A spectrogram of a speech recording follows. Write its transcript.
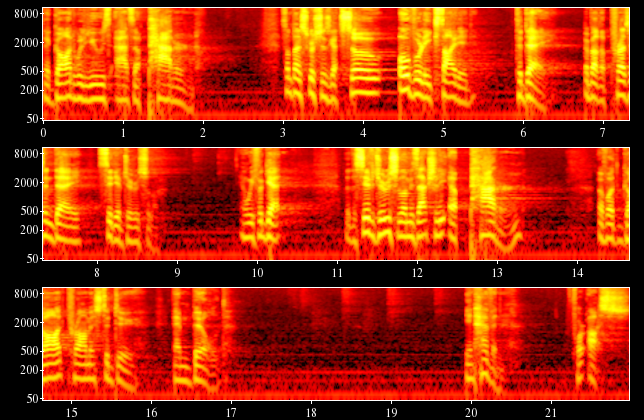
that God will use as a pattern. Sometimes Christians get so overly excited today about the present day city of Jerusalem. And we forget that the city of Jerusalem is actually a pattern of what God promised to do and build in heaven for us.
